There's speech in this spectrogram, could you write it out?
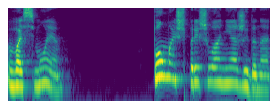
Восьмое. Помощь пришла неожиданно.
